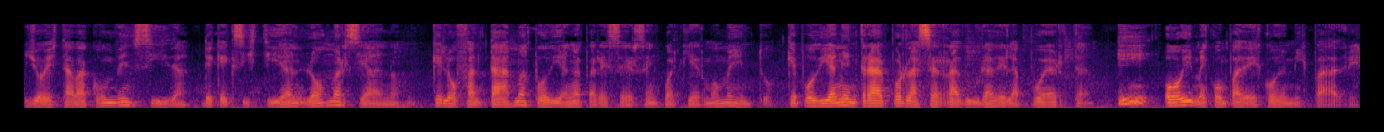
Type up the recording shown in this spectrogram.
yo estaba convencida de que existían los marcianos, que los fantasmas podían aparecerse en cualquier momento, que podían entrar por la cerradura de la puerta, y hoy me compadezco de mis padres.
